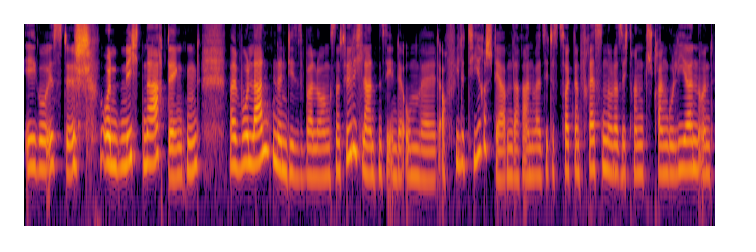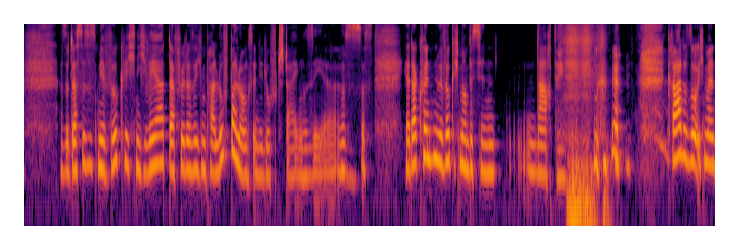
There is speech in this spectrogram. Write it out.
egoistisch und nicht nachdenkend, weil wo landen denn diese Ballons? Natürlich landen sie in der Umwelt. Auch viele Tiere sterben daran, weil sie das Zeug dann fressen oder sich dran strangulieren. Und also das ist es mir wirklich nicht wert, dafür, dass ich ein paar Luftballons in die Luft steigen sehe. Das, das, ja, da könnten wir wirklich mal ein bisschen nachdenken. Gerade so, ich meine,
